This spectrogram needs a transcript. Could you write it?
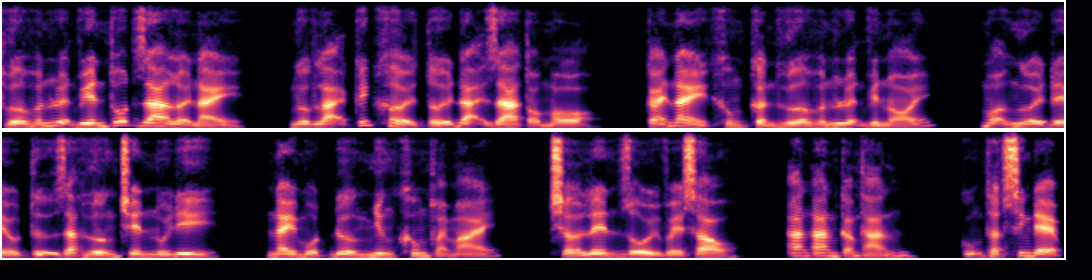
Hứa huấn luyện viên thốt ra lời này, ngược lại kích khởi tới đại gia tò mò, cái này không cần hứa huấn luyện viên nói, mọi người đều tự giác hướng trên núi đi, này một đường nhưng không thoải mái, chờ lên rồi về sau, An An cảm thán, cũng thật xinh đẹp,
